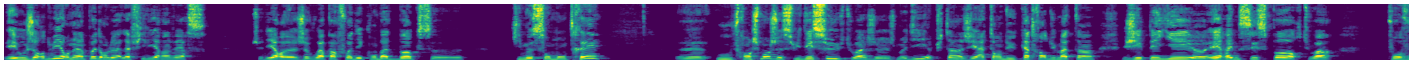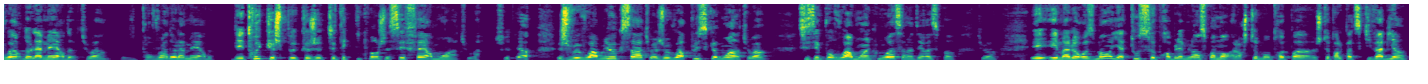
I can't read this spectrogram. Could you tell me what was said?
Et aujourd'hui, on est un peu dans la filière inverse. Je veux dire, euh, je vois parfois des combats de boxe euh, qui me sont montrés euh, où franchement je suis déçu, tu vois. Je, je me dis putain, j'ai attendu 4 heures du matin, j'ai payé RMC Sport, tu vois, pour voir de la merde, tu vois, pour voir de la merde, des trucs que je peux, que je techniquement je sais faire moi, tu vois. Je veux, dire, je veux voir mieux que ça, tu vois. Je veux voir plus que moi, tu vois. Si c'est pour voir moins que moi, ça m'intéresse pas, tu vois. Et, et malheureusement, il y a tout ce problème-là en ce moment. Alors je te montre pas, je te parle pas de ce qui va bien.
